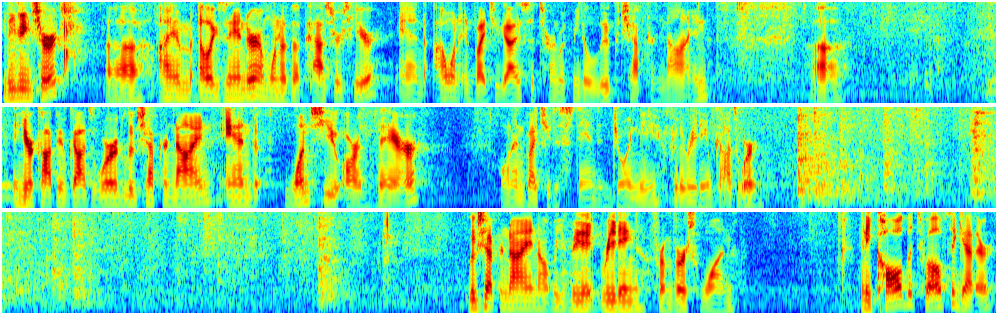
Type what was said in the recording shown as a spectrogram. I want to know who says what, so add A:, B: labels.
A: Good evening, church. Uh, I am Alexander. I'm one of the pastors here, and I want to invite you guys to turn with me to Luke chapter 9. Uh, in your copy of God's Word, Luke chapter 9. And once you are there, I want to invite you to stand and join me for the reading of God's Word. Luke chapter 9, I'll be re- reading from verse 1. And he called the twelve together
